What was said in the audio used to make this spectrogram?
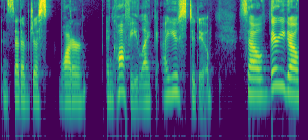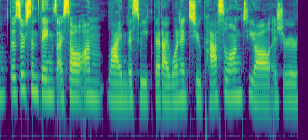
instead of just water and coffee like I used to do. So there you go. Those are some things I saw online this week that I wanted to pass along to y'all as your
